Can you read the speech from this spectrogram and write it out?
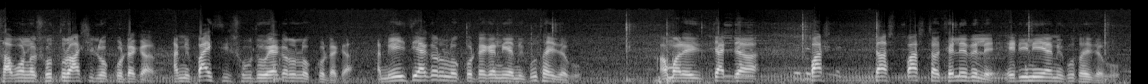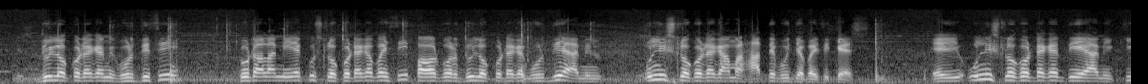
সাবানা সত্তর আশি লক্ষ টাকা। আমি পাইছি শুধু এগারো লক্ষ টাকা। আমি এই যে এগারো লক্ষ টাকা নিয়ে আমি কোথায় যাব? আমার এই চারটা পাঁচ পাঁচটা ছেলে পেলে এটি নিয়ে আমি কোথায় যাব? দুই লক্ষ টাকা আমি ঘুষ দিছি টোটাল আমি একুশ লক্ষ টাকা পাইছি, পাওয়ার পর দুই লক্ষ টাকা ঘুষ দিয়ে আমি উনিশ লক্ষ টাকা আমার হাতে বুঝতে পাইছি ক্যাশ এই উনিশ লক্ষ টাকা দিয়ে আমি কী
